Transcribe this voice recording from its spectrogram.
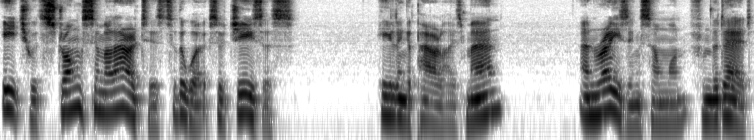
each with strong similarities to the works of Jesus healing a paralyzed man and raising someone from the dead.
